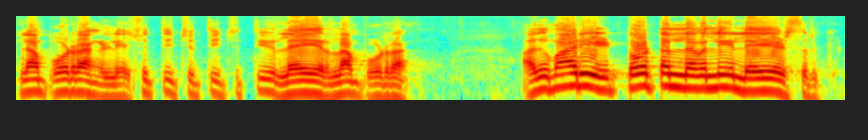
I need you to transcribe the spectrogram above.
எல்லாம் போடுறாங்க இல்லையா? சுற்றி சுற்றி சுற்றி லேயர்லாம் போடுறாங்க. அது மாதிரி டோட்டல் லெவல்லையும் லேயர்ஸ் இருக்குது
